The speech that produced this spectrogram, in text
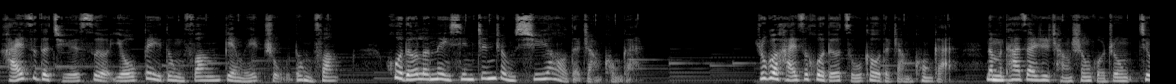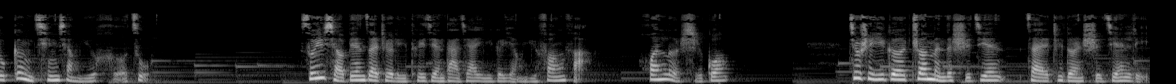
孩子的角色由被动方变为主动方，获得了内心真正需要的掌控感。如果孩子获得足够的掌控感，那么他在日常生活中就更倾向于合作。所以，小编在这里推荐大家一个养育方法。欢乐时光，就是一个专门的时间，在这段时间里，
